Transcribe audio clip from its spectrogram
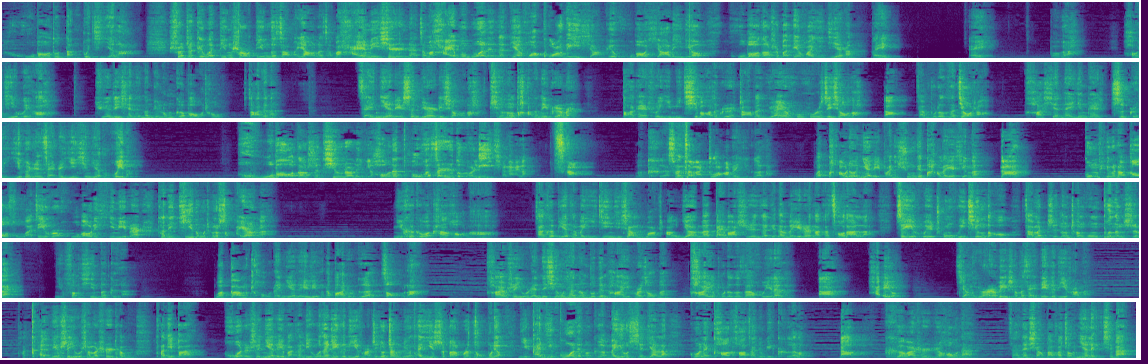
虎豹都等不及了，说这给我盯梢盯的怎么样了？怎么还没信儿呢？怎么还不过来呢？电话哐的一响，给虎豹吓了一跳。虎豹当时把电话一接上，喂，哎，豹哥。好机会啊！绝对现在能给龙哥报个仇，咋的呢？在聂磊身边的小子挺能打的，那哥们儿大概说一米七八的个，长得圆圆乎乎的。这小子啊，咱不知道他叫啥。他现在应该自个儿一个人在这银星夜总会呢。虎豹当时听着了以后，那头发丝儿都要立起来了。操！我可算他妈抓着一个了！我打不了聂磊，把你兄弟打了也行啊！啊！公屏上告诉我，这会儿虎豹的心里边，他得激动成啥样啊？你可给我看好了啊！咱可别他妈一进去像往常一样，他妈百八十人再给咱围着，那可操蛋了。这回重回青岛，咱们只能成功，不能失败。你放心吧，哥。我刚瞅着聂磊领着八九个走了，他要是有人的情况下，能不跟他一块走吗？他也不知道咱回来了啊。还有，蒋元为什么在这个地方啊？他肯定是有什么事他他得办，或者是聂磊把他留在这个地方，这就证明他一时半会儿走不了。你赶紧过来吧，哥，没有时间了，过来咔咔咱就给磕了啊！磕完事之后呢，咱再想办法找聂磊去呗。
